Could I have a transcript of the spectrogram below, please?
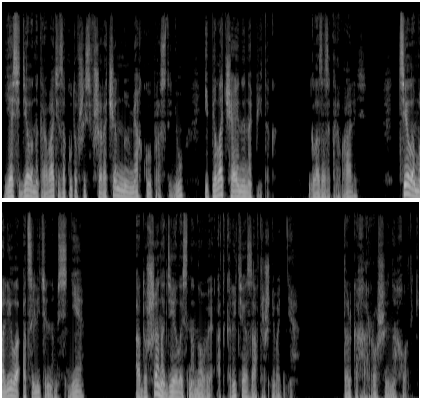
Я сидела на кровати, закутавшись в широченную мягкую простыню, и пила чайный напиток. Глаза закрывались, тело молило о целительном сне, а душа надеялась на новые открытия завтрашнего дня. Только хорошие находки,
